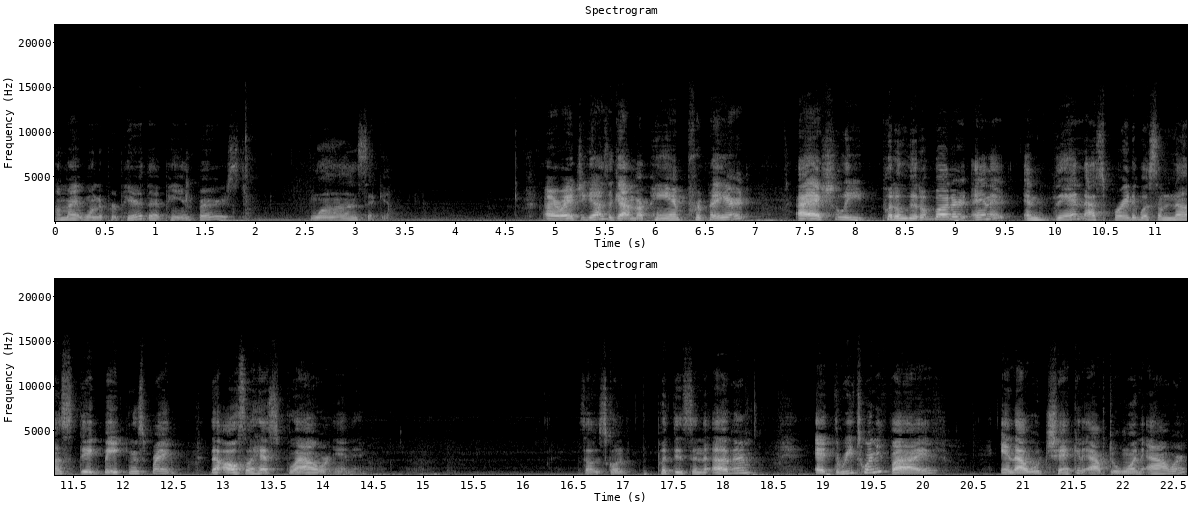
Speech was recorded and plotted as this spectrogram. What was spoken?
I might want to prepare that pan first. One second. All right, you guys, I got my pan prepared. I actually put a little butter in it and then I sprayed it with some non-stick baking spray that also has flour in it. So I'm just going to put this in the oven at 325 and I will check it after one hour.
